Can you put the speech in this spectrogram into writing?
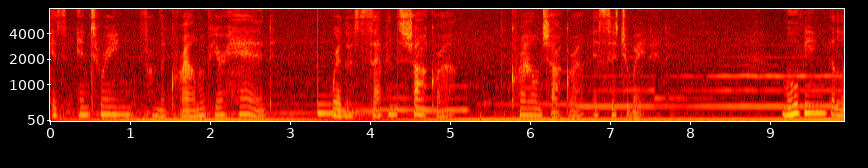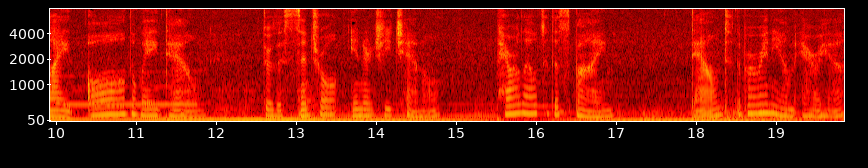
is entering from the crown of your head where the seventh chakra, the crown chakra, is situated. Moving the light all the way down through the central energy channel, parallel to the spine, down to the perineum area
